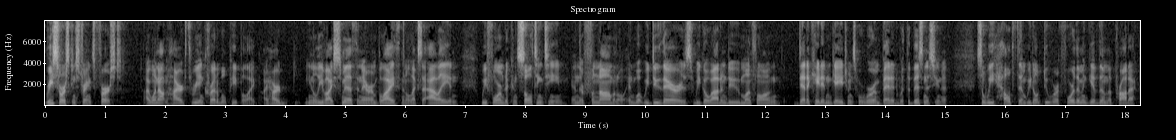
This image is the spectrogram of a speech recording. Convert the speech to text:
Resource constraints. First, I went out and hired three incredible people. I, I hired you know, Levi Smith and Aaron Blythe and Alexa Alley, and we formed a consulting team, and they're phenomenal. And what we do there is we go out and do month long dedicated engagements where we're embedded with the business unit. So we help them. We don't do work for them and give them a product.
